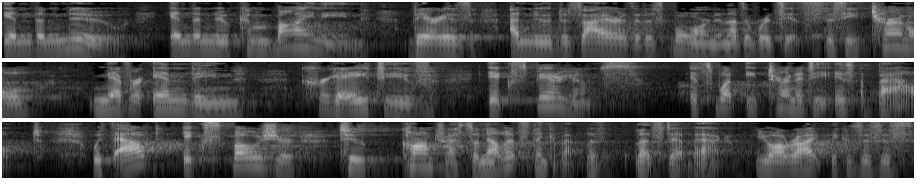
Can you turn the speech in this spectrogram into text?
in the new in the new combining there is a new desire that is born. In other words it's this eternal never-ending creative experience. It's what eternity is about without exposure to contrast. So now let's think about let's, let's step back. You all right? Because this is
